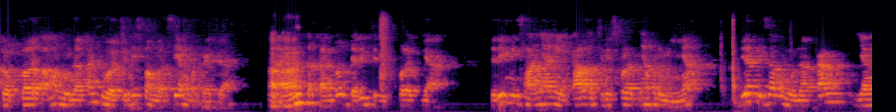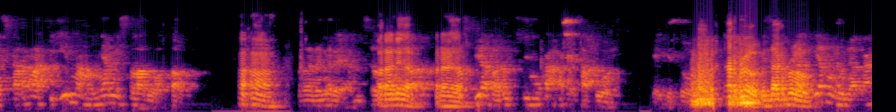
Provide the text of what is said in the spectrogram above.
double uh, menggunakan dua jenis pembersih yang berbeda. Nah, Uh-huh. itu tergantung dari jenis kulitnya. Jadi misalnya nih, kalau jenis kulitnya berminyak, dia bisa menggunakan yang sekarang lagi in namanya micellar water. Uh-uh. Pernah dengar ya? Micellar Pernah dengar, pernah dengar. Terus dia baru cuci muka pakai sabun, kayak gitu. Bentar bro, bentar bro. Dia menggunakan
